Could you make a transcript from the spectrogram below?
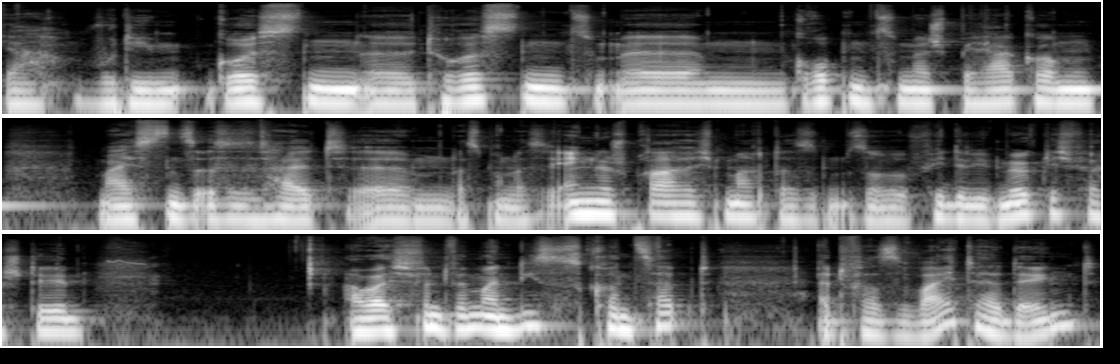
ja, wo die größten äh, Touristengruppen ähm, zum Beispiel herkommen. Meistens ist es halt, ähm, dass man das englischsprachig macht, dass so viele wie möglich verstehen. Aber ich finde, wenn man dieses Konzept etwas weiterdenkt,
